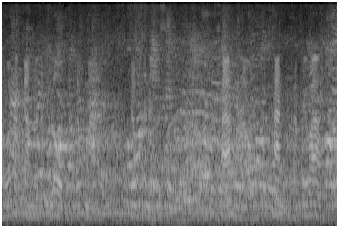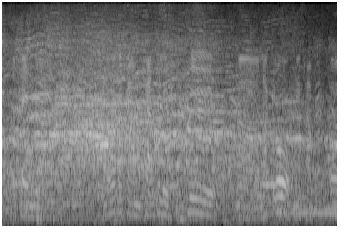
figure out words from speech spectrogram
นวัตกรรมระดับโลกนะครับมานำเสนอสู่ลูกค้าของเราทุกท่านครับไม่ว่าจะเป็นนวัตกรรมการผลิตที่รักโลกนะครับ ก็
